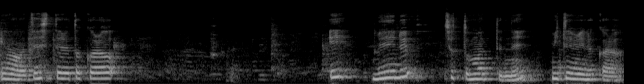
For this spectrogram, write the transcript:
今お茶してるところ。えメール？ちょっと待ってね。見てみるから。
